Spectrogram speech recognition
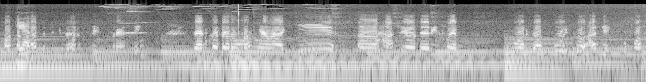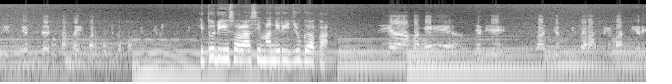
kontak Iya. erat itu juga harus di tracing dan kode rumahnya lagi eh, hasil dari swab keluargaku itu adikku positif dan kakak iparku juga positif Itu diisolasi mandiri juga kak. iya kami jadi lanjut isolasi mandiri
